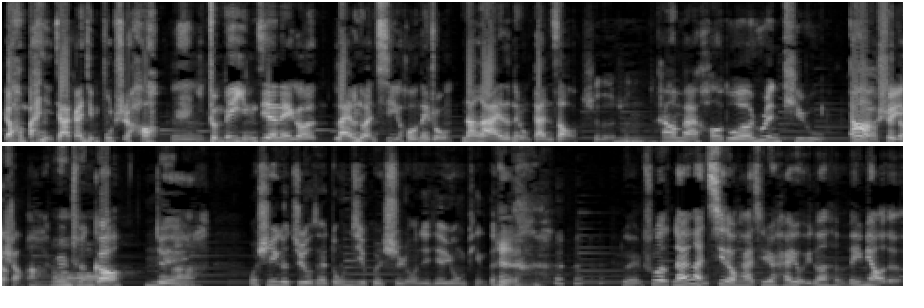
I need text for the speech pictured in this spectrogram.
然后把你家赶紧布置好，嗯，准备迎接那个来了暖气以后那种难挨的那种干燥。是的，是的。嗯，还要买好多润体乳啊要是上。啊，润唇膏。嗯对啊我是一个只有在冬季会使用这些用品的人。对，说来暖气的话，其实还有一段很微妙的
